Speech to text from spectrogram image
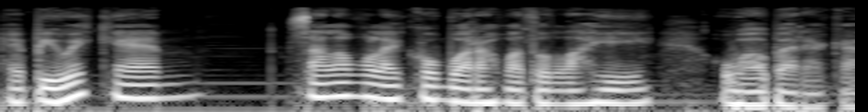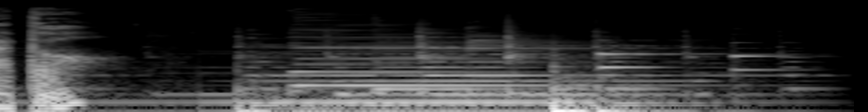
Happy weekend. Assalamualaikum warahmatullahi wabarakatuh.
